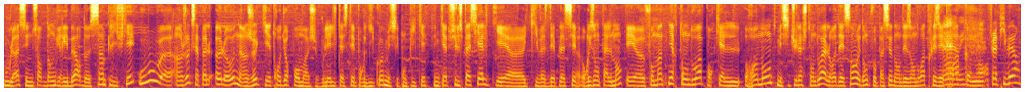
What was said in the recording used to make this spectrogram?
Où là, c'est une sorte d'Angry Bird simplifié. Ou euh, un jeu qui s'appelle Alone, un jeu qui est trop dur pour moi. Je voulais le tester pour Geeko, mais c'est compliqué. C'est une capsule spatiale qui, est, euh, qui va se déplacer horizontalement. Et euh, faut maintenir ton doigt pour qu'elle remonte, mais si tu lâches ton doigt, elle redescend. Et donc, faut passer dans des endroits très étroits. Ah oui. Comment Flappy Bird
